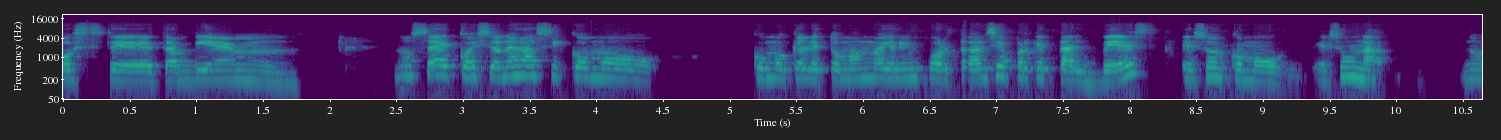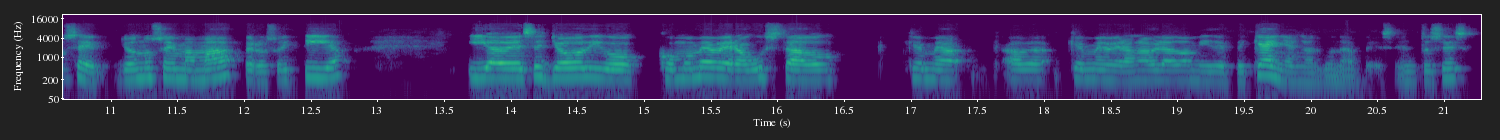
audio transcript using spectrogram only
o este, también, no sé, cuestiones así como, como que le toman mayor importancia porque tal vez eso es como, eso es una, no sé, yo no soy mamá, pero soy tía y a veces yo digo, ¿cómo me hubiera gustado que me, que me hubieran hablado a mí de pequeña en algunas veces? Entonces,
